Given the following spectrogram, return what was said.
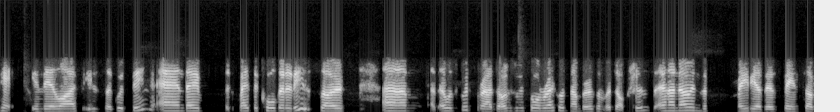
pet in their life is a good thing, and they've made the call that it is. So, um, it was good for our dogs. We saw record numbers of adoptions, and I know in the media there's been some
